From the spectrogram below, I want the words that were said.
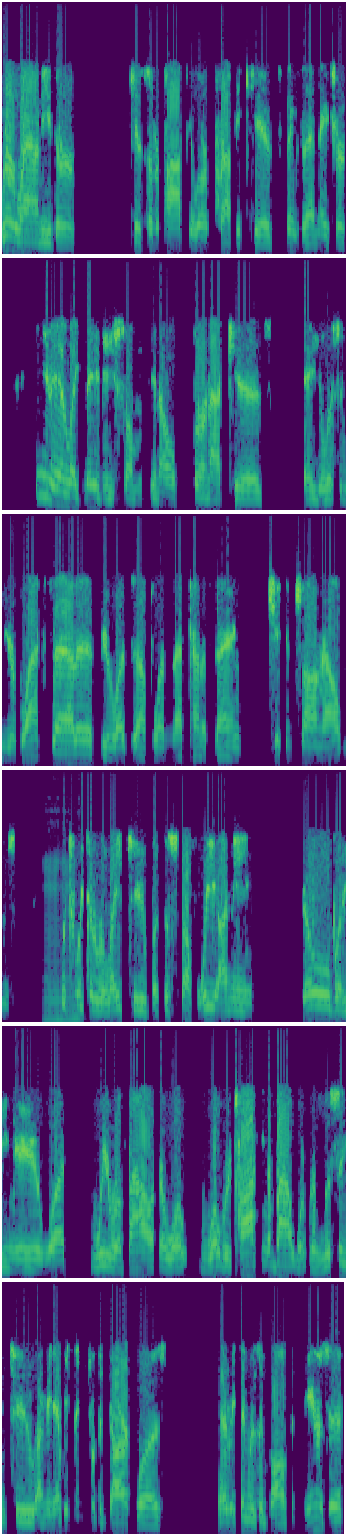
we're around either kids that are popular, preppy kids, things of that nature. And you had like maybe some, you know, burnout kids. Hey, you listen to your Black Sabbath, your Led Zeppelin, that kind of thing, Chicken Song albums. Mhm. which we could relate to, but the stuff we, I mean, nobody knew what we were about or what what we're talking about, what we're listening to. I mean, everything for the dark was everything was involved in music.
